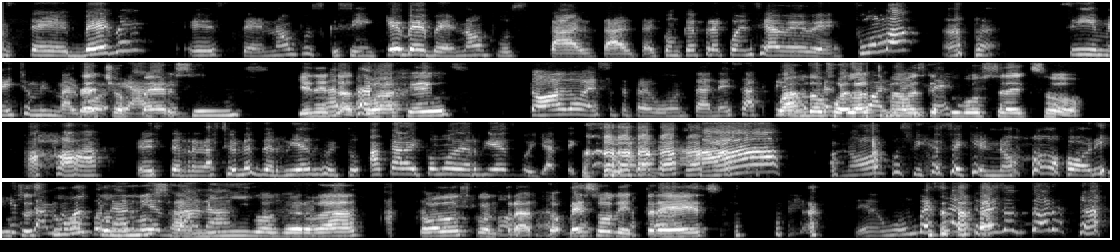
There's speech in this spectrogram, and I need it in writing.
Este, bebe, este, no, pues que sí. ¿Qué bebe? No, pues tal, tal, tal. ¿Con qué frecuencia bebe? ¿Fuma? sí, me he hecho mis hecho piercings, tiene tatuajes. Todo eso te preguntan, es ¿Cuándo fue la última vez que tuvo sexo? Ajá, este, relaciones de riesgo y tú, ah, caray, ¿cómo de riesgo? Y ya te ah, no, pues fíjese que no, ahorita pues estuve con unos amigos, ¿verdad? Todos contrato, beso de tres. ¿Un beso de tres, doctor?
